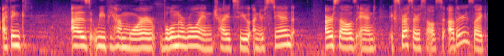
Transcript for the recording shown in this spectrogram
I think as we become more vulnerable and try to understand ourselves and express ourselves to others, like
